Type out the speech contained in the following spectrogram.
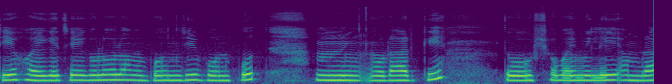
টিয়ে হয়ে গেছে। এগুলো হলো আমার বোনজি, বোনপুত। ওরা আর কি তো সবাই মিলেই আমরা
